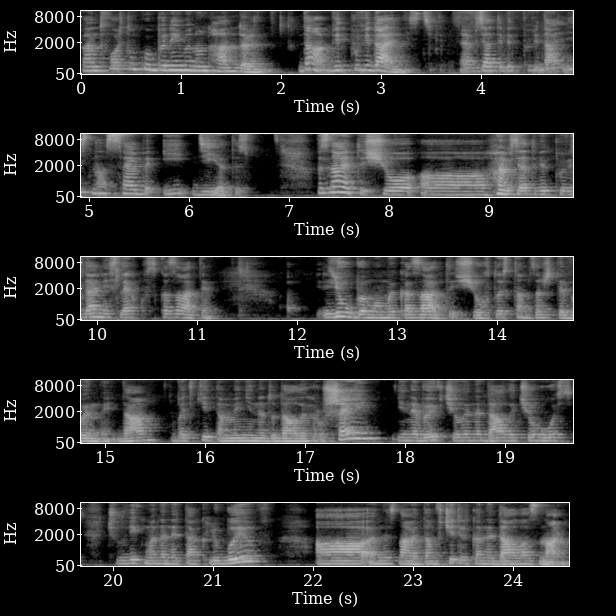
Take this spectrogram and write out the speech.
Verantwortung übernehmen und handeln. Да, відповідальність. Взяти відповідальність на себе і діяти. Ви знаєте, що е, взяти відповідальність легко сказати. Любимо ми казати, що хтось там завжди винний. Да? Батьки там мені не додали грошей і не вивчили, не дали чогось. Чоловік мене не так любив, а не знаю, там вчителька не дала знань.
